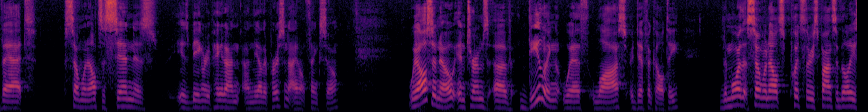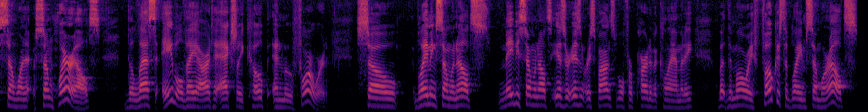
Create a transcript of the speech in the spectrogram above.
that someone else's sin is, is being repaid on, on the other person? I don't think so. We also know, in terms of dealing with loss or difficulty, the more that someone else puts the responsibility someone, somewhere else, the less able they are to actually cope and move forward. So blaming someone else, maybe someone else is or isn't responsible for part of a calamity, but the more we focus the blame somewhere else,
